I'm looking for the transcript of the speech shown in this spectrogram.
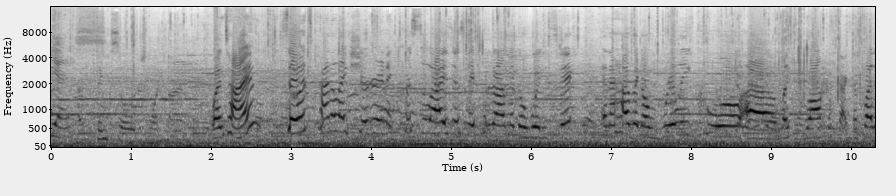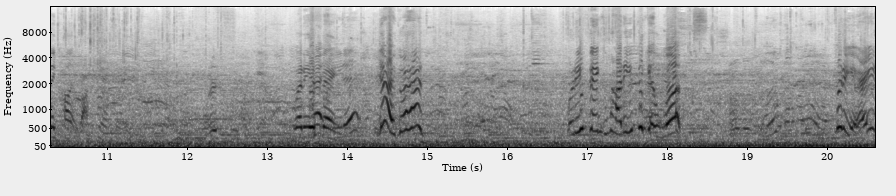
yes. I think so, just one time. One time? So it's kind of like sugar and it crystallizes and they put it on like a wooden stick and it has like a really cool uh, like rock effect. That's why they call it rock candy. What do you Can I think? eat it? Yeah, go ahead. What do you think? How do you think it looks? It looks cool. Pretty, right?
